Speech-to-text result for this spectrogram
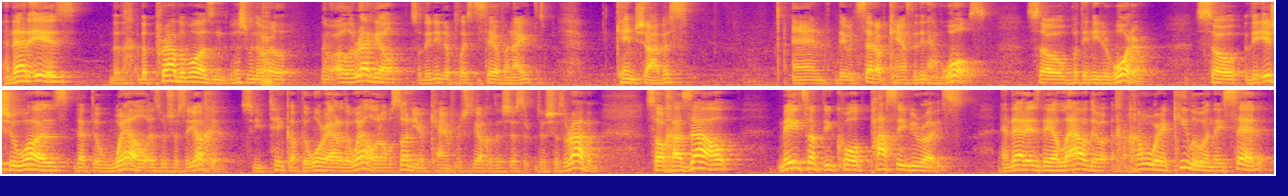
And that is, the, the problem was, especially when they were, so they needed a place to stay overnight, came Shabbos, and they would set up camps, they didn't have walls. So, but they needed water. So the issue was that the well is Rosh Hashanah. So you take up the water out of the well, and all of a sudden you're carrying from Rosh to Hashanah. So Chazal made something called Pasei Birois. And that is, they allowed the Chacham were Hekilu, and they said,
